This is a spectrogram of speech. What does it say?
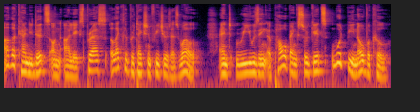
Other candidates on AliExpress lack the protection features as well, and reusing a power bank circuit would be an overkill,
